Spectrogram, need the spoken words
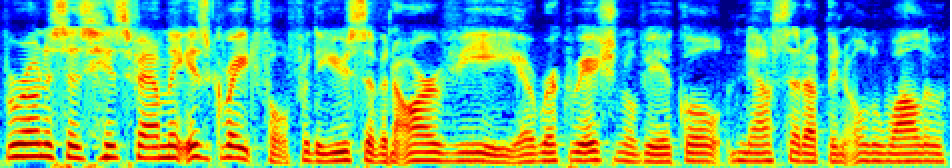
Verona says his family is grateful for the use of an RV, a recreational vehicle now set up in Olowalu,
